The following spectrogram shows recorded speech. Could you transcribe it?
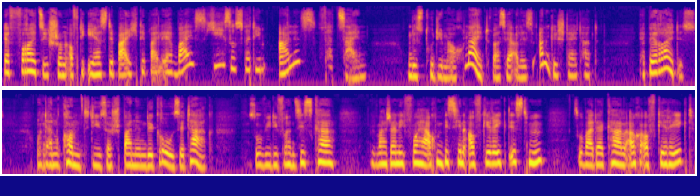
Er freut sich schon auf die erste Beichte, weil er weiß, Jesus wird ihm alles verzeihen. Und es tut ihm auch leid, was er alles angestellt hat. Er bereut es. Und dann kommt dieser spannende große Tag. So wie die Franziska wahrscheinlich vorher auch ein bisschen aufgeregt ist, hm? So war der Karl auch aufgeregt.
